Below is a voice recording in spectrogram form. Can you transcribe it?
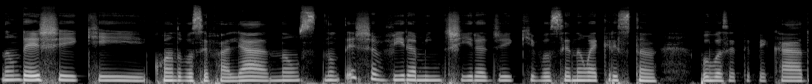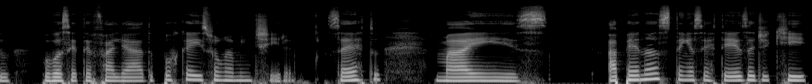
Não deixe que, quando você falhar, não, não deixe vir a mentira de que você não é cristã por você ter pecado, por você ter falhado, porque isso é uma mentira, certo? Mas apenas tenha certeza de que,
